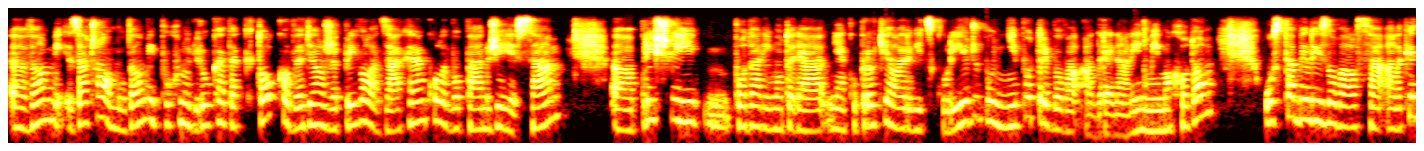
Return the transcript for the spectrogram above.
e, veľmi, začalo mu veľmi puchnúť ruka, tak toľko vedel, že privolať záchranku, lebo pán žije sám. E, prišli, podali mu teda nejakú protialergickú liečbu, nepotreboval adrenalín mimochodom, ustabilizoval sa, ale keď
